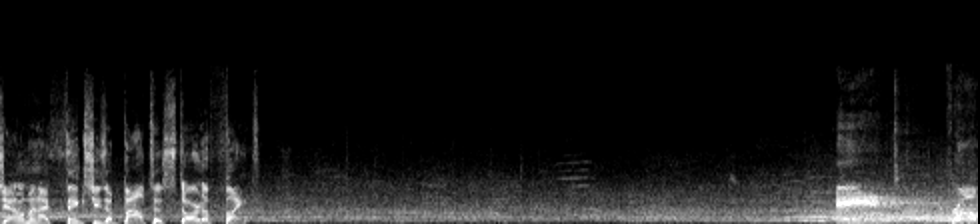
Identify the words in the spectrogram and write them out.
Gentlemen, I think she's about to start a fight. And from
